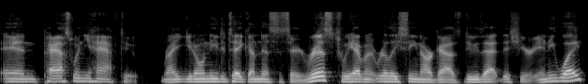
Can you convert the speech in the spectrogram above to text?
and pass when you have to. Right? You don't need to take unnecessary risks. We haven't really seen our guys do that this year anyway.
